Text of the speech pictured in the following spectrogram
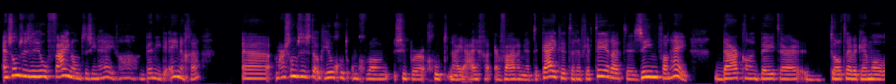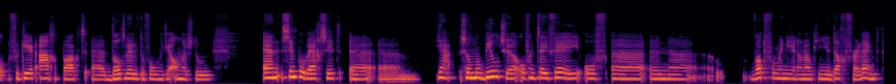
En soms is het heel fijn om te zien, hé, hey, oh, ik ben niet de enige. Uh, maar soms is het ook heel goed om gewoon super goed naar je eigen ervaringen te kijken, te reflecteren, te zien van hé, hey, daar kan het beter, dat heb ik helemaal verkeerd aangepakt, uh, dat wil ik de volgende keer anders doen. En simpelweg zit uh, um, ja, zo'n mobieltje of een tv of uh, een, uh, wat voor manier dan ook je je dag verlengt,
